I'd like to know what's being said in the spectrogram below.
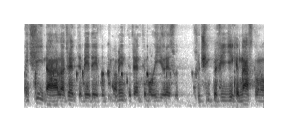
vicina, la gente vede continuamente gente morire su, su cinque figli che nascono,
